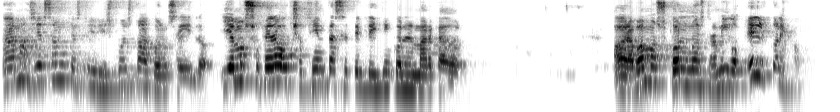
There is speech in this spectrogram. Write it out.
Además, ya saben que estoy dispuesto a conseguirlo. Y hemos superado 875 en el marcador. Ahora vamos con nuestro amigo el conejo.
